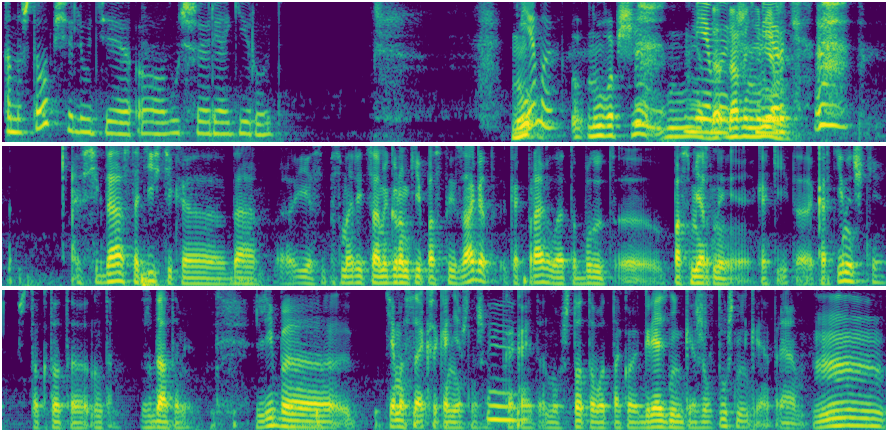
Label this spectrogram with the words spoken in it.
А на что вообще люди э, лучше реагируют? Ну, Мемы? Ну, вообще, нет, Мемы, да- даже не мемы. смерть. Всегда статистика, да, если посмотреть самые громкие посты за год, как правило, это будут э, посмертные какие-то картиночки, что кто-то, ну там, с датами. Либо тема секса, конечно же, М. какая-то, ну, что-то вот такое грязненькое, желтушненькое, прям. м.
